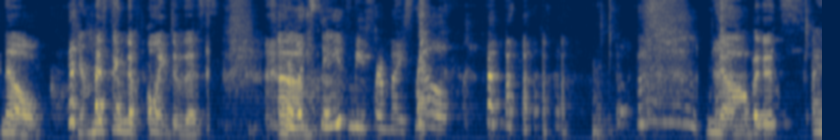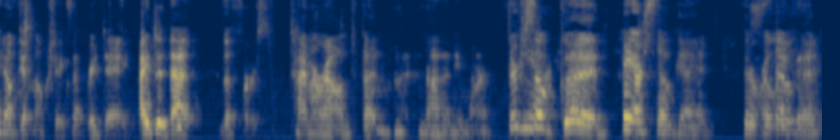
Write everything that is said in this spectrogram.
"No, you're missing the point of this." You're Um, like, save me from myself. no, but it's I don't get milkshakes every day. I did that the first time around, but not anymore. They're so good. they are so good. They're really So good. good.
